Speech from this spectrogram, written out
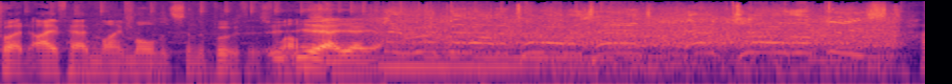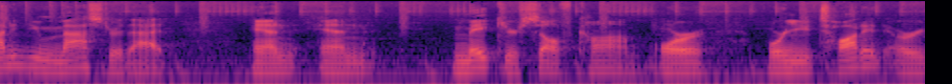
but I've had my moments in the booth as well. yeah, yeah, yeah. They rip it out of Toronto's hands and kill the beast. How did you master that, and and make yourself calm, or were you taught it, or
